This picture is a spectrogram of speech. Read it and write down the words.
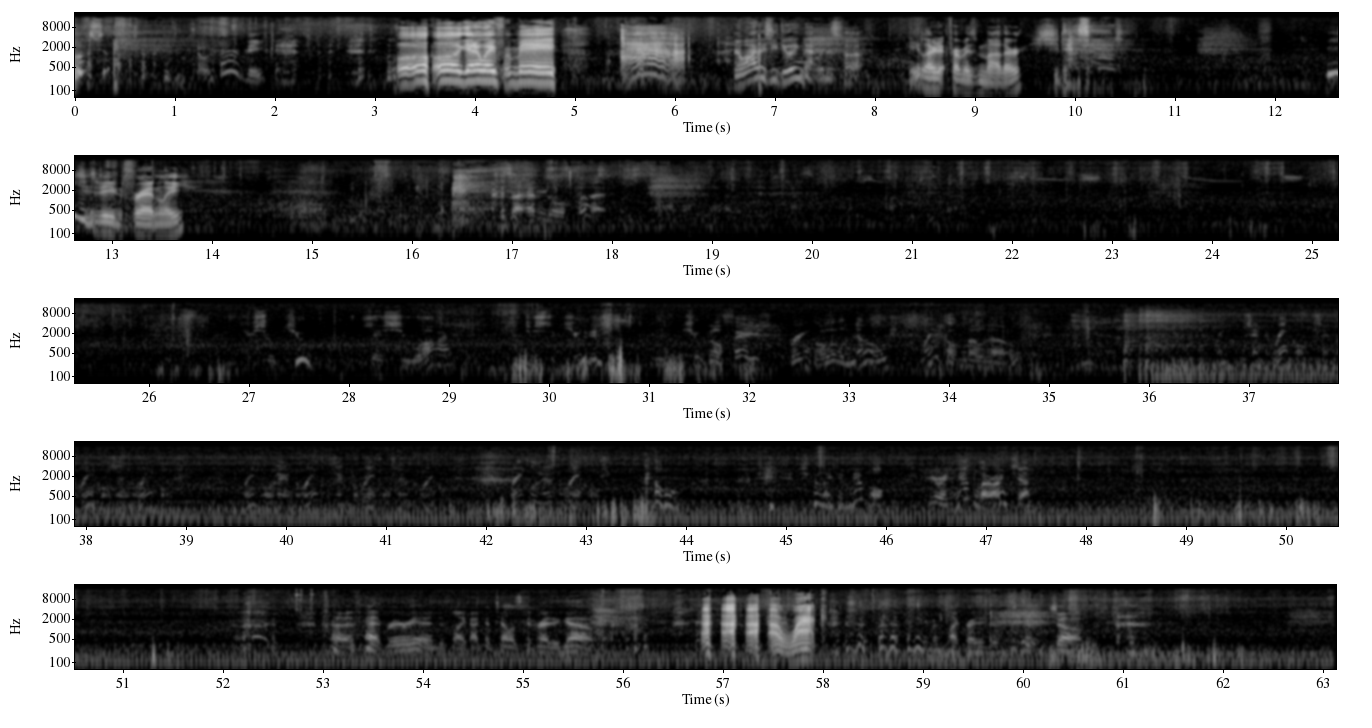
Oops. Don't hurt me. Oh, get away from me. Ah. Now, why was he doing that with his hoof? He learned it from his mother. She does it. He's just being friendly. That's a heavy little foot. Nibbler, aren't you? that rear end is like I can tell it's getting ready to go. Whack. it's like ready to jump.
